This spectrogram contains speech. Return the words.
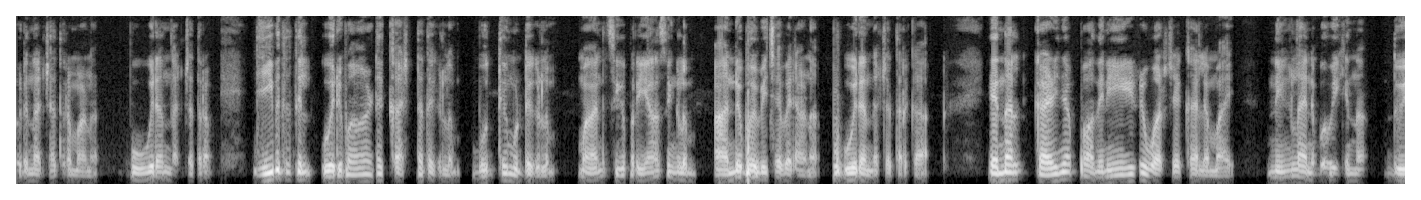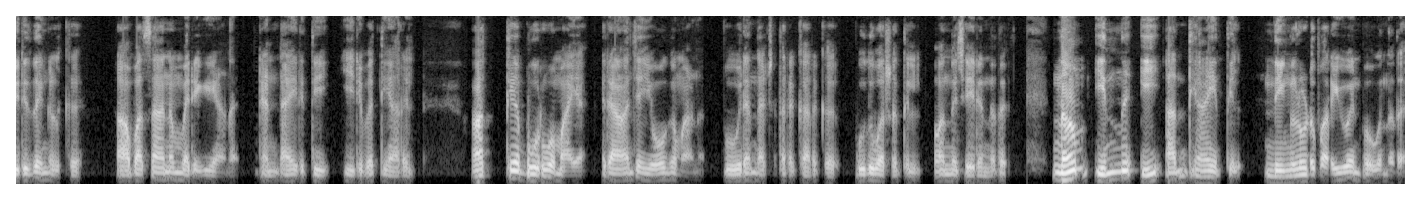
ഒരു നക്ഷത്രമാണ് പൂരം നക്ഷത്രം. ജീവിതത്തിൽ ഒരുപാട് കഷ്ടതകളും ബുദ്ധിമുട്ടുകളും മാനസിക പ്രയാസങ്ങളും അനുഭവിച്ചവരാണ് പൂര നക്ഷത്രക്കാർ. എന്നാൽ കഴിഞ്ഞ പതിനേഴ് വർഷക്കാലമായി നിങ്ങൾ അനുഭവിക്കുന്ന ദുരിതങ്ങൾക്ക് അവസാനം വരികയാണ് രണ്ടായിരത്തി ഇരുപത്തിയാറിൽ അത്യപൂർവമായ രാജയോഗമാണ് പൂര നക്ഷത്രക്കാർക്ക് പുതുവർഷത്തിൽ വന്നു ചേരുന്നത്. നാം ഇന്ന് ഈ അധ്യായത്തിൽ നിങ്ങളോട് പറയുവാൻ പോകുന്നത്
